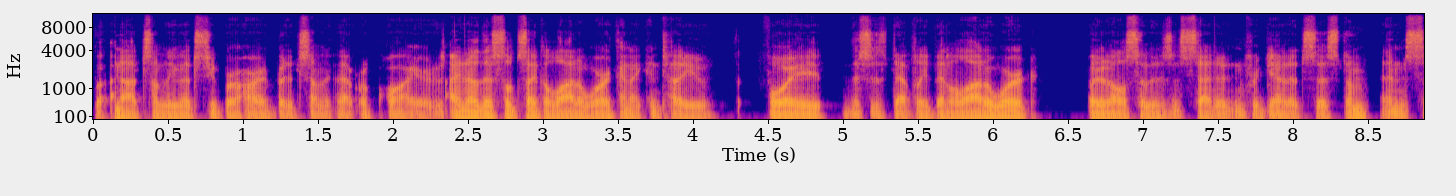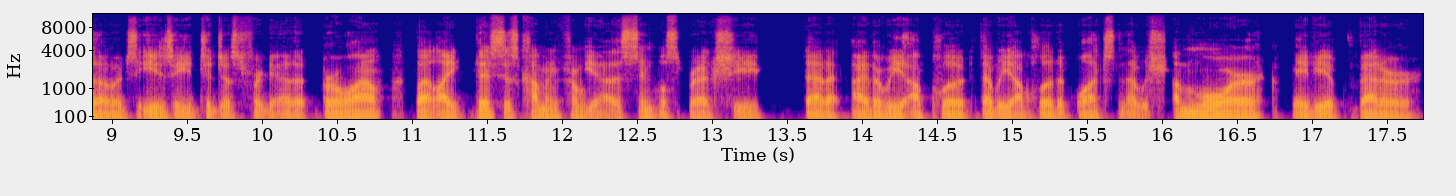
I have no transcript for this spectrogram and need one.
but not something that's super hard, but it's something that requires. I know this looks like a lot of work, and I can tell you, boy, this has definitely been a lot of work. But it also is a set it and forget it system, and so it's easy to just forget it for a while. But like this is coming from yeah a simple spreadsheet that either we upload that we uploaded once, and that was a more maybe a better,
